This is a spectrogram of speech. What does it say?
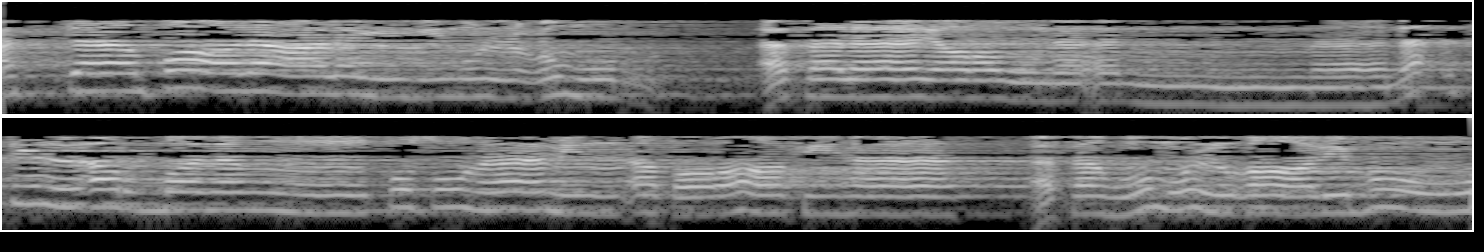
حَتَّىٰ طَالَ عَلَيْهِمُ الْعُمُرُ. أَفَلَا يَرَوْنَ أَنَّا نَأْتِي الْأَرْضَ نَنقُصُهَا مِنْ أَطْرَافِهَا أَفَهُمُ الْغَالِبُونَ؟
